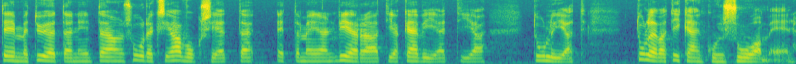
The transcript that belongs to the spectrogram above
teemme työtä, niin tämä on suureksi avuksi, että, että meidän vieraat ja kävijät ja tulijat tulevat ikään kuin Suomeen.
